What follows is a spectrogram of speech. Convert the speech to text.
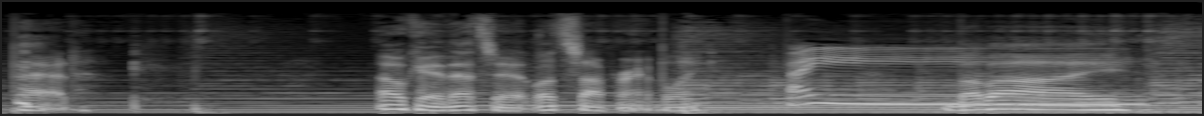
pad. Okay, that's it. Let's stop rambling. Bye. Bye bye.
